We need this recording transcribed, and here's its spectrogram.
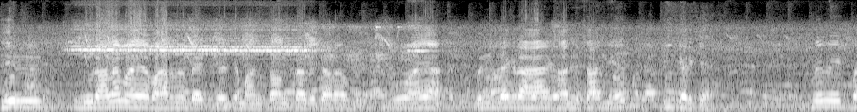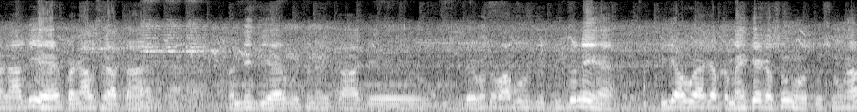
फिर नूर आलम आया बाहर में बैठ कर के माँगता उनका बेचारा वो आया। बोले, लग रहा है खाली साहब ये पी करके है उसमें में एक बंगाली है, बंगाल से आता है, पंडित जी है, उसने कहा कि, देखो तो बाबू पी तो नहीं है। पिया हुआ अगर तो महके का सूंघ हो तो सूंघा।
